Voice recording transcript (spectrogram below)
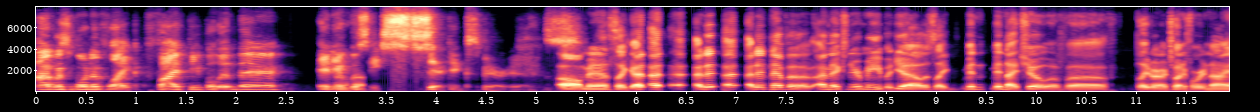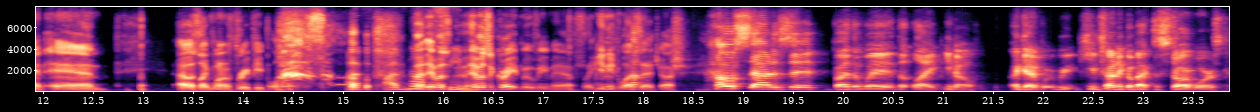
I was one of like five people in there, and it was a sick experience. Oh man, it's like I I, I- I didn't I, I didn't have a IMAX near me, but yeah, I was like mid, midnight show of uh, Blade Runner twenty forty nine, and I was like one of three people. So- I've, I've not but it was seen it. was a great movie, man. It's like you need to watch that, Josh. How sad is it, by the way, that like you know, again we, we keep trying to go back to Star Wars,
